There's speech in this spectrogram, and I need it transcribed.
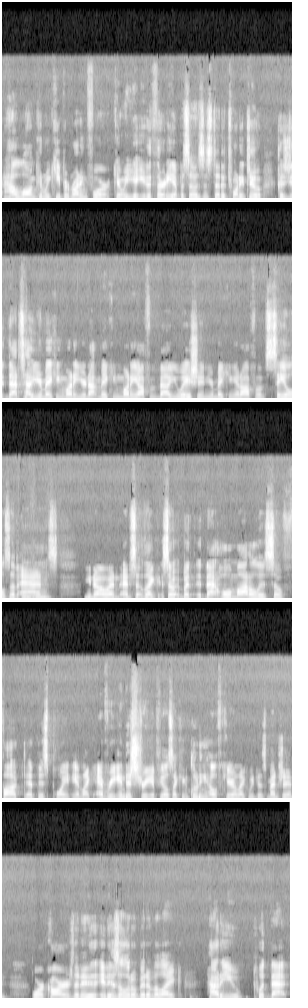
How long can we keep it running for? Can we get you to 30 episodes instead of 22? Because that's how you're making money. You're not making money off of valuation. You're making it off of sales of ads. You know, and and so like so, but that whole model is so fucked at this point in like every industry. It feels like, including healthcare, like we just mentioned, or cars. That it is, it is a little bit of a like, how do you put that?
